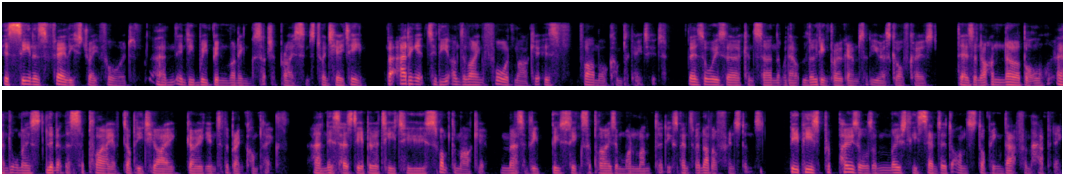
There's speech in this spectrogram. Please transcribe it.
is seen as fairly straightforward. Um, indeed, we've been running such a price since 2018. But adding it to the underlying forward market is far more complicated. There's always a concern that without loading programs at the US Gulf Coast, there's an unknowable and almost limitless supply of WTI going into the Brent complex. And this has the ability to swamp the market, massively boosting supplies in one month at the expense of another, for instance. BP's proposals are mostly centered on stopping that from happening.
